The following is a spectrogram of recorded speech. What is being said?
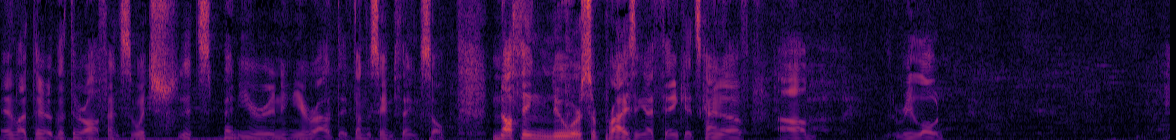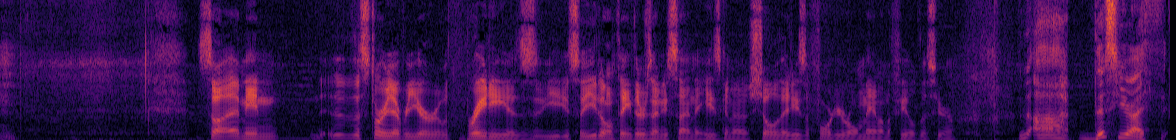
and let their let their offense, which it's been year in and year out, they've done the same thing. So nothing new or surprising. I think it's kind of um, reload. So I mean, the story every year with Brady is so you don't think there's any sign that he's going to show that he's a 40 year old man on the field this year. Uh, this year, I th-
